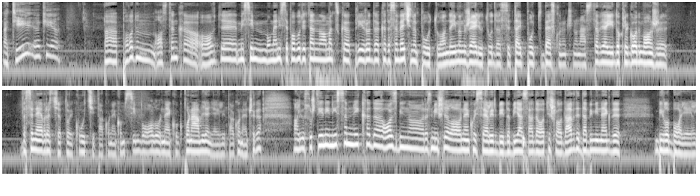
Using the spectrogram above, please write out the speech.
A ti, Kija? Pa povodom ostanka ovde, mislim, u meni se pobudi ta nomadska priroda kada sam već na putu, onda imam želju tu da se taj put beskonačno nastavlja i dokle god može da se ne vraća toj kući, tako nekom simbolu nekog ponavljanja ili tako nečega. Ali u suštini nisam nikada ozbiljno razmišljala o nekoj selitbi da bi ja sada otišla odavde, da bi mi negde uh, bilo bolje. Jer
